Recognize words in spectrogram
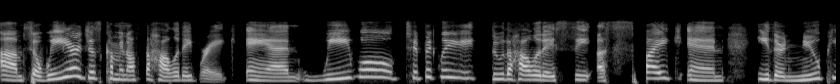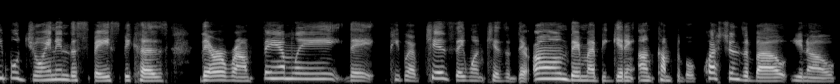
Um, so we are just coming off the holiday break, and we will typically through the holidays see a spike in either new people joining the space because they're around family. They people have kids, they want kids of their own. They might be getting uncomfortable questions about you know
